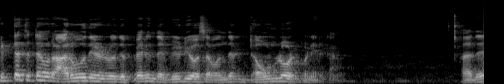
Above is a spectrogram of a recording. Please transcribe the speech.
கிட்டத்தட்ட ஒரு அறுபது எழுபது பேர் இந்த வீடியோஸை வந்து டவுன்லோட் பண்ணியிருக்காங்க. அது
